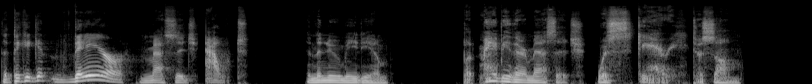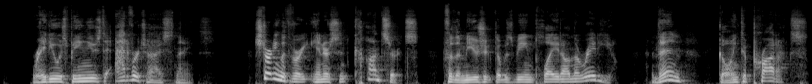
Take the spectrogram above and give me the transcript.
that they could get their message out in the new medium. But maybe their message was scary to some. Radio was being used to advertise things, starting with very innocent concerts for the music that was being played on the radio, and then going to products,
